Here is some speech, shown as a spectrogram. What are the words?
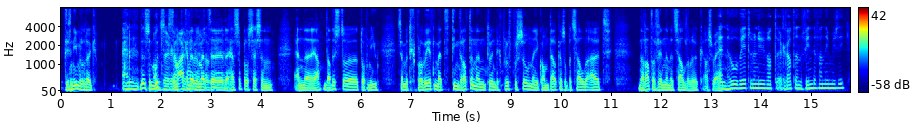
het is niet meer leuk. En dus het moet te maken hebben met uh, de hersenprocessen. En uh, ja, dat is to, toch nieuw. Ze hebben het geprobeerd met 10 ratten en 20 proefpersonen. En je kwam telkens op hetzelfde uit. De ratten vinden hetzelfde leuk als wij. En hoe weten we nu wat ratten vinden van die muziek?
